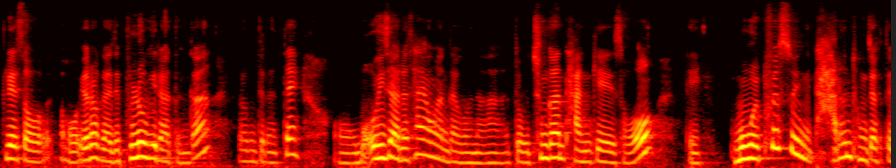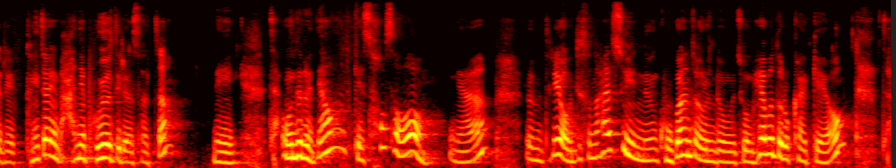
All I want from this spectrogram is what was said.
그래서 어, 여러 가지 블록이라든가 여러분들한테 어, 뭐 의자를 사용한다거나 또 중간 단계에서 네, 몸을 풀 수 있는 다른 동작들을 굉장히 많이 보여드렸었죠. 네, 자 오늘은요 이렇게 서서 그냥 여러분들이 어디서나 할 수 있는 고관절 운동을 좀 해보도록 할게요. 자,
